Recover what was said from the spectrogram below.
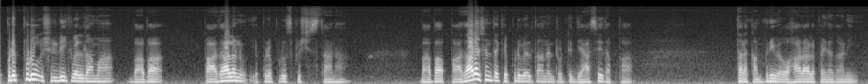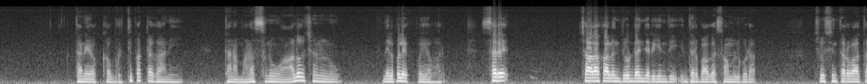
ఎప్పుడెప్పుడు షిరిడీకి వెళ్దామా బాబా పాదాలను ఎప్పుడెప్పుడు స్పృశిస్తానా బాబా పాదాల చెంతకి ఎప్పుడు వెళ్తానటువంటి ధ్యాసే తప్ప తన కంపెనీ వ్యవహారాలపైన కానీ తన యొక్క వృత్తి పట్ల కానీ తన మనస్సును ఆలోచనలను నిలపలేకపోయేవారు. సరే చాలా కాలం చూడడం జరిగింది ఇద్దరు భాగస్వాములు కూడా. చూసిన తర్వాత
